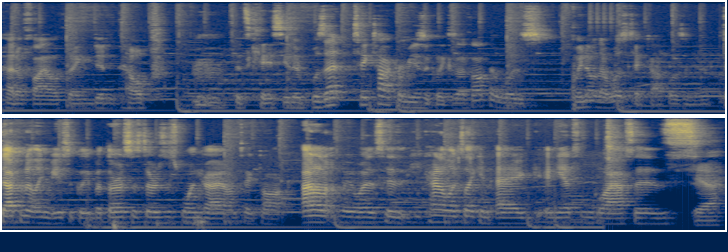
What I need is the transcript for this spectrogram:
pedophile thing didn't help mm-hmm. its case either. Was that TikTok or Musically? Because I thought that was. We know that was TikTok, wasn't it? Definitely musically, but there was this there was this one guy on TikTok. I don't know who he was. His, he kind of looks like an egg, and he had some glasses. Yeah.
